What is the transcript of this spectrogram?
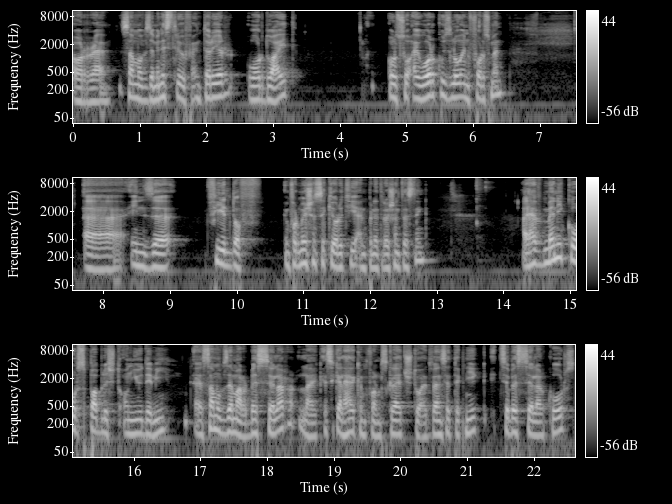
or uh, some of the Ministry of Interior worldwide. Also, I work with law enforcement uh, in the field of information security and penetration testing. I have many courses published on Udemy. Uh, some of them are bestseller, like Ethical Hacking from Scratch to Advanced Technique. It's a bestseller course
